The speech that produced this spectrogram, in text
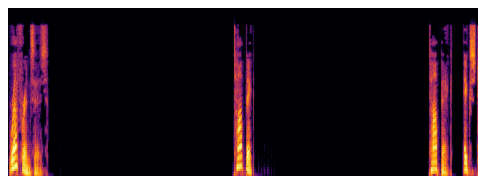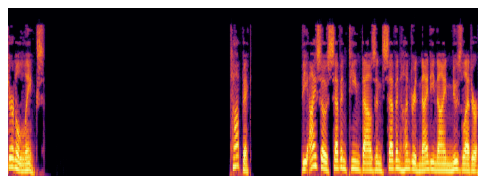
References. External links The ISO 17799 newsletter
